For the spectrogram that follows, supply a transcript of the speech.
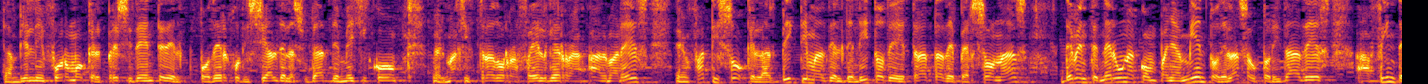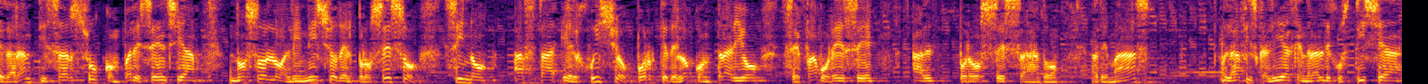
También le informo que el presidente del Poder Judicial de la Ciudad de México, el magistrado Rafael Guerra Álvarez, enfatizó que las víctimas del delito de trata de personas deben tener un acompañamiento de las autoridades a fin de garantizar su comparecencia no solo al inicio del proceso, sino hasta el juicio, porque de lo contrario se favorece al procesado. Además, la Fiscalía General de Justicia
